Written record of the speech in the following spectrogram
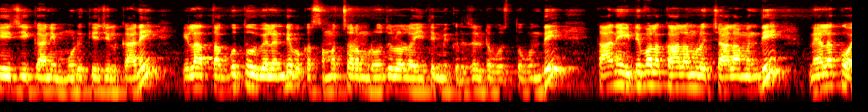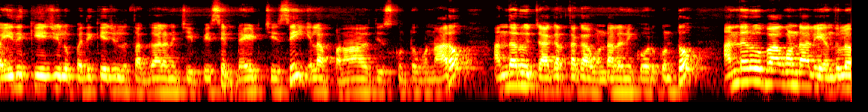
కేజీ కానీ మూడు కేజీలు కానీ ఇలా తగ్గుతూ వెళ్ళండి. ఒక సంవత్సరం రోజులలో అయితే మీకు రిజల్ట్ వస్తూ ఉంది. కానీ ఇటీవల కాలంలో చాలామంది నెలకు ఐదు కేజీలు పది కేజీలు తగ్గాలని చెప్పేసి డైట్ చేసి ఇలా ప్రాణాలు తీసుకుంటూ ఉన్నారు. అందరూ జాగ్రత్తగా ఉండాలని కోరుకుంటూ అందరూ బాగుండాలి అందులో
